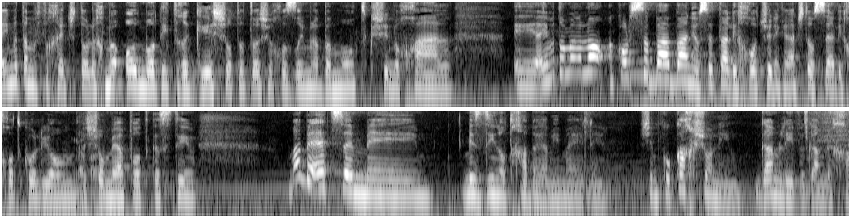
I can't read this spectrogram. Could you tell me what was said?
האם אתה מפחד שאתה הולך מאוד מאוד להתרגש אוטוטו שחוזרים לבמות כשנוכל? אה, האם אתה אומר, לא, הכל סבבה, אני עושה את ההליכות שלי, כנראה שאתה עושה הליכות כל יום נכון. ושומע פודקאסטים. מה בעצם אה, מזין אותך בימים האלה, שהם כל כך שונים, גם לי וגם לך?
